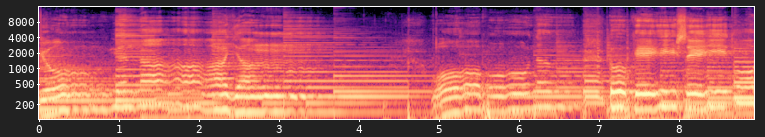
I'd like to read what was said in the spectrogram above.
永远那样。给谁夺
